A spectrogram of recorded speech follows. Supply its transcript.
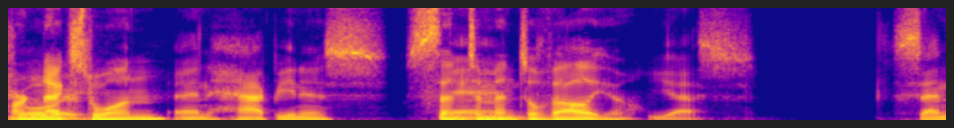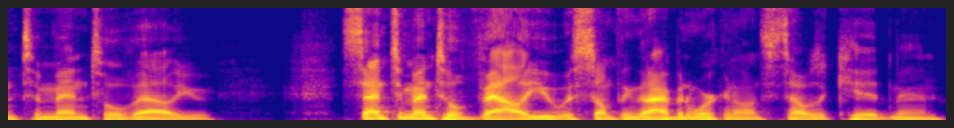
Our next one, and happiness sentimental and- value. yes sentimental value sentimental value is something that i've been working on since i was a kid man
